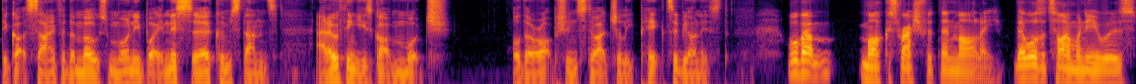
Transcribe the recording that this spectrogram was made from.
they got signed for the most money. But in this circumstance, I don't think he's got much other options to actually pick. To be honest, what about Marcus Rashford then, Marley? There was a time when he was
